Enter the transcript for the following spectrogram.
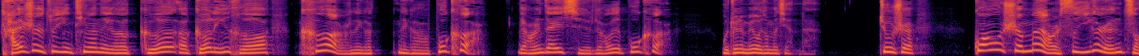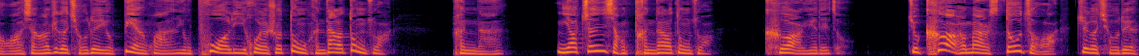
还是最近听了那个格呃格林和科尔那个那个播客啊，两人在一起聊的播客啊，我觉得没有这么简单，就是光是迈尔斯一个人走啊，想让这个球队有变化、有魄力，或者说动很大的动作，很难。你要真想很大的动作，科尔也得走。就科尔和迈尔斯都走了，这个球队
